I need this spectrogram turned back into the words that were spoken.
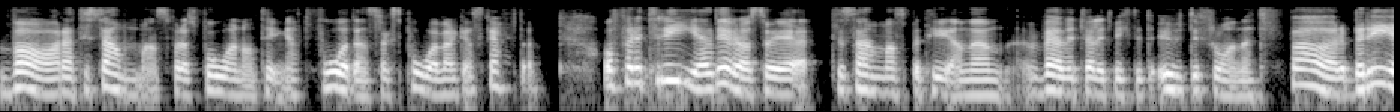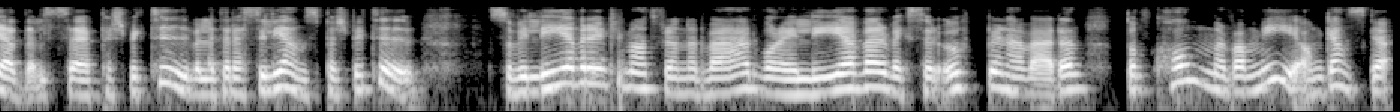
vara tillsammans för att få någonting, att få den slags påverkanskraften. Och för det tredje då så är tillsammansbeteenden väldigt, väldigt viktigt utifrån ett förberedelseperspektiv eller ett resiliensperspektiv. Så vi lever i en klimatförändrad värld, våra elever växer upp i den här världen. De kommer vara med om ganska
